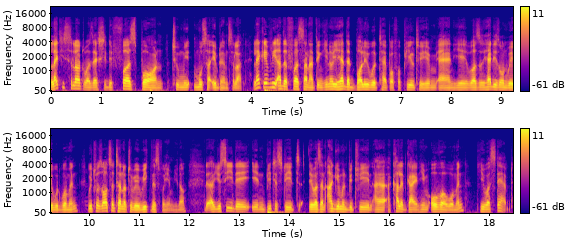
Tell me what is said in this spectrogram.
Lighty Salot was actually the firstborn to Musa Ibrahim Salot. Like every other first son, I think, you know, he had that Bollywood type of appeal to him and he was he had his own way with women, which was also turned out to be a weakness for him, you know. Uh, you see, they, in Beatty Street, there was an argument between a, a colored guy and him over a woman. He was stabbed.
